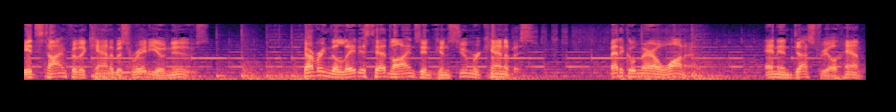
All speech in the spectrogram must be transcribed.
It's time for the Cannabis Radio News. Covering the latest headlines in consumer cannabis, medical marijuana, and industrial hemp.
